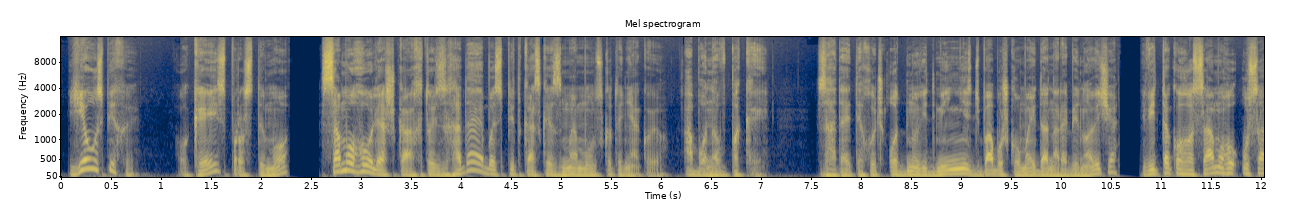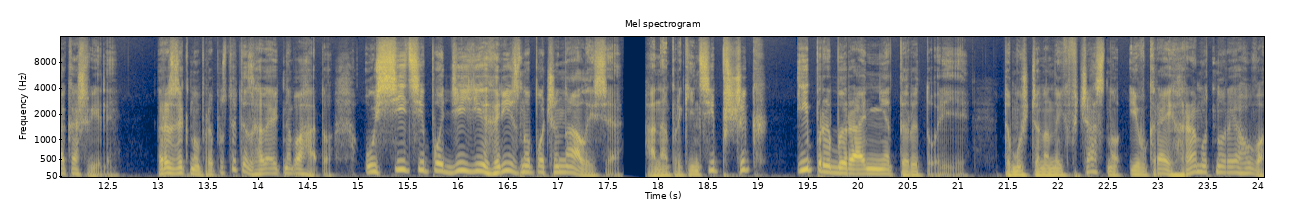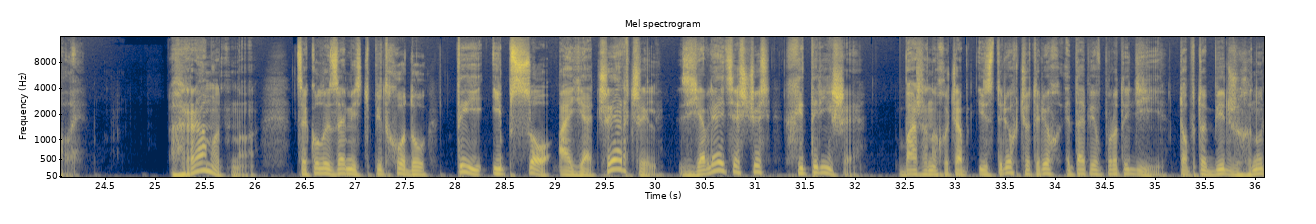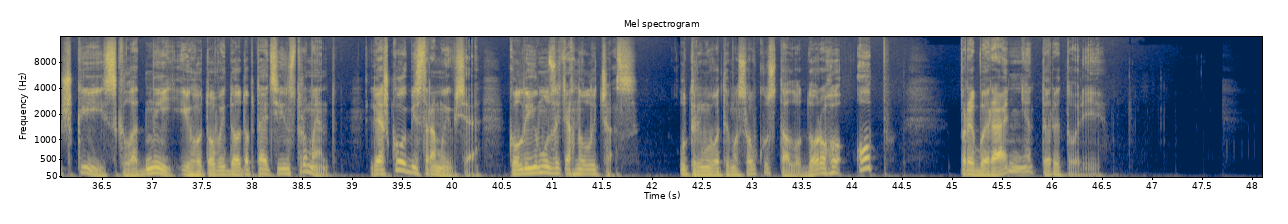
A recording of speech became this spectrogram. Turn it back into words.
Є успіхи? Окей, спростимо. Самого ляшка хтось згадає без підказки з мемом з котенякою або навпаки. Згадайте хоч одну відмінність бабушку Майдана Рабіновича від такого самого Усаакашвілі. Ризикну припустити, згадають набагато. Усі ці події грізно починалися, а наприкінці пшик і прибирання території, тому що на них вчасно і вкрай грамотно реагували. Грамотно це коли замість підходу ти і псо, а я Черчилль з'являється щось хитріше. Бажано хоча б із трьох-чотирьох етапів протидії, тобто більш гнучкий, складний і готовий до адаптації інструмент. Ляшко обісрамився, коли йому затягнули час. Утримувати масовку стало дорого оп! Прибирання території.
